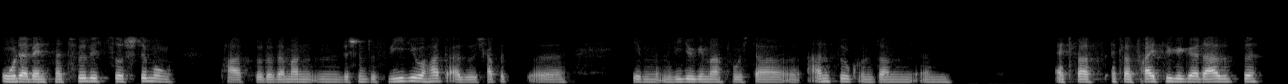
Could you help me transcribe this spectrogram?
Oder wenn es natürlich zur Stimmung passt oder wenn man ein bestimmtes Video hat. Also ich habe jetzt äh, eben ein Video gemacht, wo ich da Anzug und dann ähm, etwas, etwas freizügiger da sitze.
